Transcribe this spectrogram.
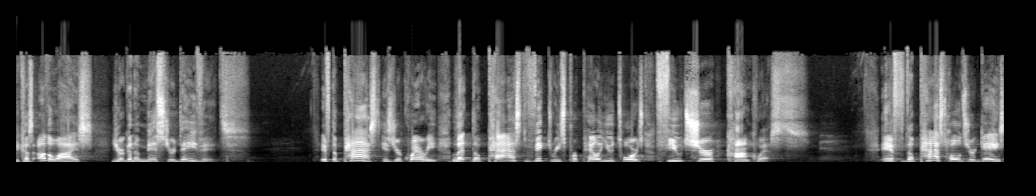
because otherwise you're going to miss your David. If the past is your query, let the past victories propel you towards future conquests. If the past holds your gaze,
